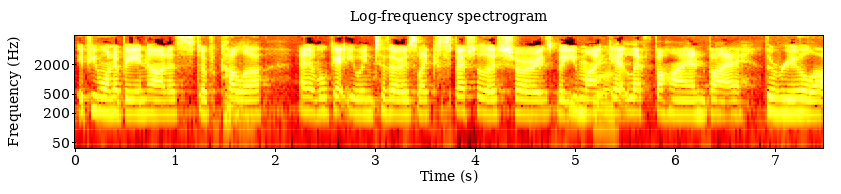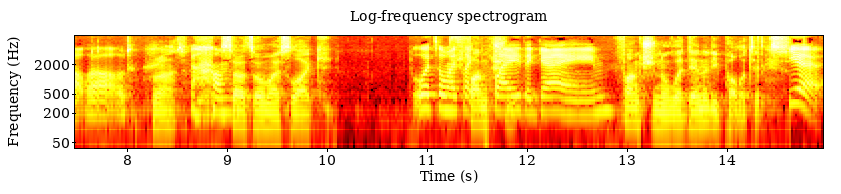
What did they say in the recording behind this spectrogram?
if you want to be an artist of mm. color." And it will get you into those like specialist shows, but you might Right. get left behind by the real art world. Right. Um, so it's almost like Well, it's almost like play the game. functional identity politics. Yeah,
